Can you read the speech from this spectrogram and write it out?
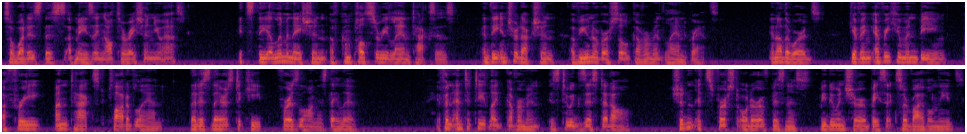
So what is this amazing alteration, you ask? It's the elimination of compulsory land taxes and the introduction of universal government land grants. In other words, giving every human being a free, untaxed plot of land that is theirs to keep for as long as they live. If an entity like government is to exist at all, shouldn't its first order of business be to ensure basic survival needs?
